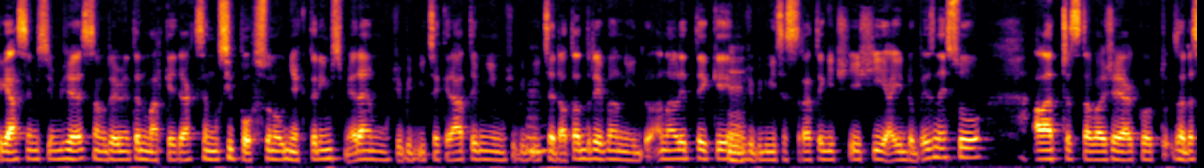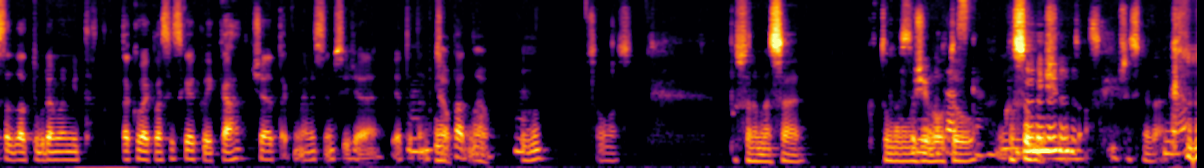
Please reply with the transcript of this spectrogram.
tak já si myslím, že samozřejmě ten marketák se musí posunout některým směrem, může být více kreativní, může být mm. více data-driven, jít do analytiky, mm. může být více strategičtější a jít do biznesu, ale představa, že jako tu, za deset let tu budeme mít takové klasické klikače, tak nemyslím si, že je to ten mm. případ. Jo, no. jo. Mm. Souhlas. Posuneme se tomu Kosovým životu. Kosovým otázkám, přesně tak. No.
